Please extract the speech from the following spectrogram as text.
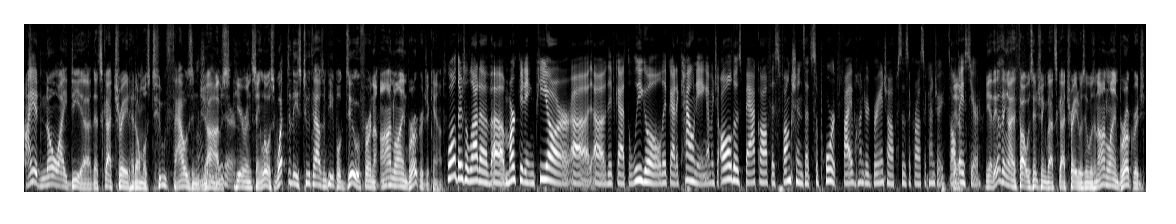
I had no idea that Scottrade had almost 2,000 jobs either. here in St. Louis. What do these 2,000 people do for an online brokerage account? Well, there's a lot of uh, marketing, PR. Uh, uh, they've got the legal, they've got accounting. I mean, all those back office functions that support 500 branch offices across the country. It's all Yeah. based here. Yeah, the other thing I thought was interesting about Scottrade was it was an online brokerage,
